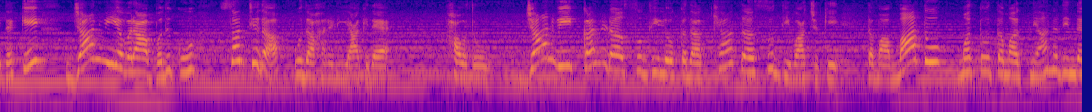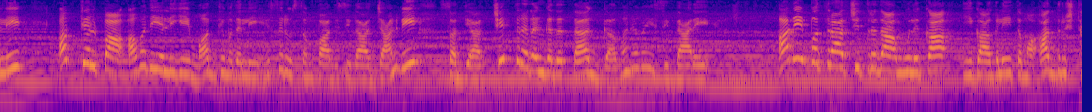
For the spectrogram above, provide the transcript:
ಇದಕ್ಕೆ ಜಾನ್ವಿಯವರ ಬದುಕು ಸದ್ಯದ ಉದಾಹರಣೆಯಾಗಿದೆ. ಹೌದು. ಜಾನ್ವಿ ಕನ್ನಡ ಸುದ್ದಿ ಲೋಕದ ಖ್ಯಾತ ಸುದ್ದಿ ವಾಚಕಿ. ತಮ್ಮ ಮಾತು ಮತ್ತು ತಮ್ಮ ಜ್ಞಾನದಿಂದಲೇ ಅತ್ಯಲ್ಪ ಅವಧಿಯಲ್ಲಿಯೇ ಮಾಧ್ಯಮದಲ್ಲಿ ಹೆಸರು ಸಂಪಾದಿಸಿದ ಜಾನ್ವಿ ಸದ್ಯ ಚಿತ್ರರಂಗದತ್ತ ಗಮನವಹಿಸಿದ್ದಾರೆ ವಹಿಸಿದ್ದಾರೆ. ಅದೇ ಪತ್ರ ಚಿತ್ರದ ಮೂಲಕ ಈಗಾಗಲೇ ತಮ್ಮ ಅದೃಷ್ಟ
